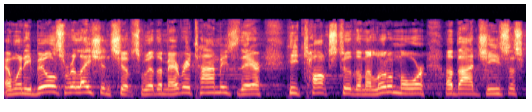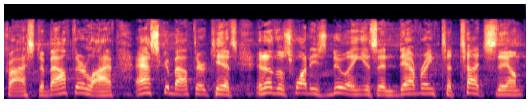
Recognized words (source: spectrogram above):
And when he builds relationships with them, every time he's there, he talks to them a little more about Jesus Christ, about their life, ask about their kids. In other words, what he's doing is endeavoring to touch them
